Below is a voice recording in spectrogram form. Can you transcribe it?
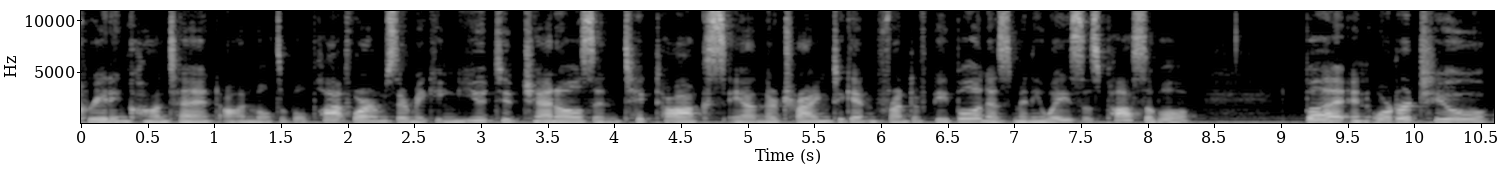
creating content on multiple platforms. They're making YouTube channels and TikToks, and they're trying to get in front of people in as many ways as possible. But in order to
